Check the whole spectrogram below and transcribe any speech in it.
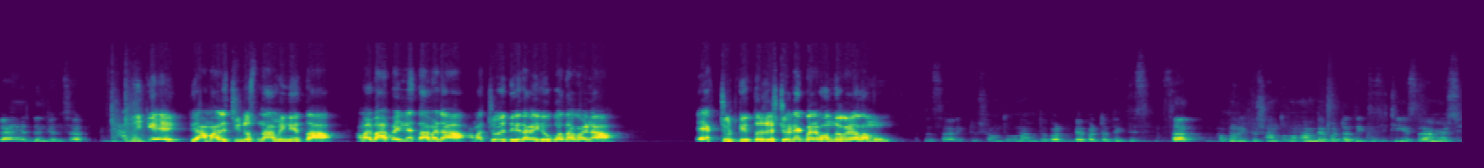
গায়ে হাত দেন কেন স্যার? আমি কে তুই আমার চিনস না আমি নেতা। আমার বাপের নেতা বেটা। আমার চোখের দিকে তাকাই কেউ কথা কয় না। এক চুটকির তো রেস্টুরেন্ট একবারে বন্ধ করে এলাম আচ্ছা স্যার একটু শান্ত হন আমি ব্যাপার ব্যাপারটা দেখতেছি। স্যার আপনার একটু শান্ত হন আমি ব্যাপারটা দেখতেছি ঠিক আছে? আমি আসছি।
